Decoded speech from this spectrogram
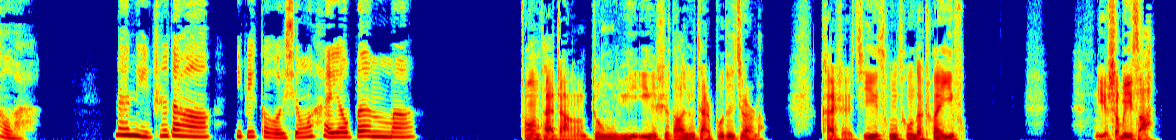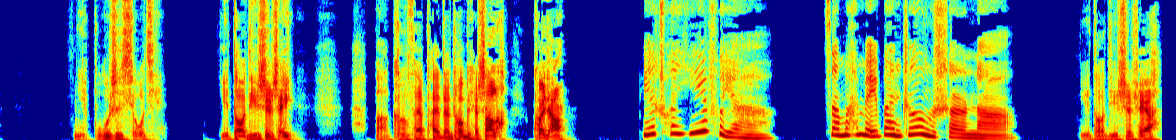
道啊？那你知道你比狗熊还要笨吗？庄台长终于意识到有点不对劲了，开始急匆匆的穿衣服。你什么意思啊？你不是小姐，你到底是谁？把刚才拍的照片删了，快点别穿衣服呀，咱们还没办正事儿呢。你到底是谁啊？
